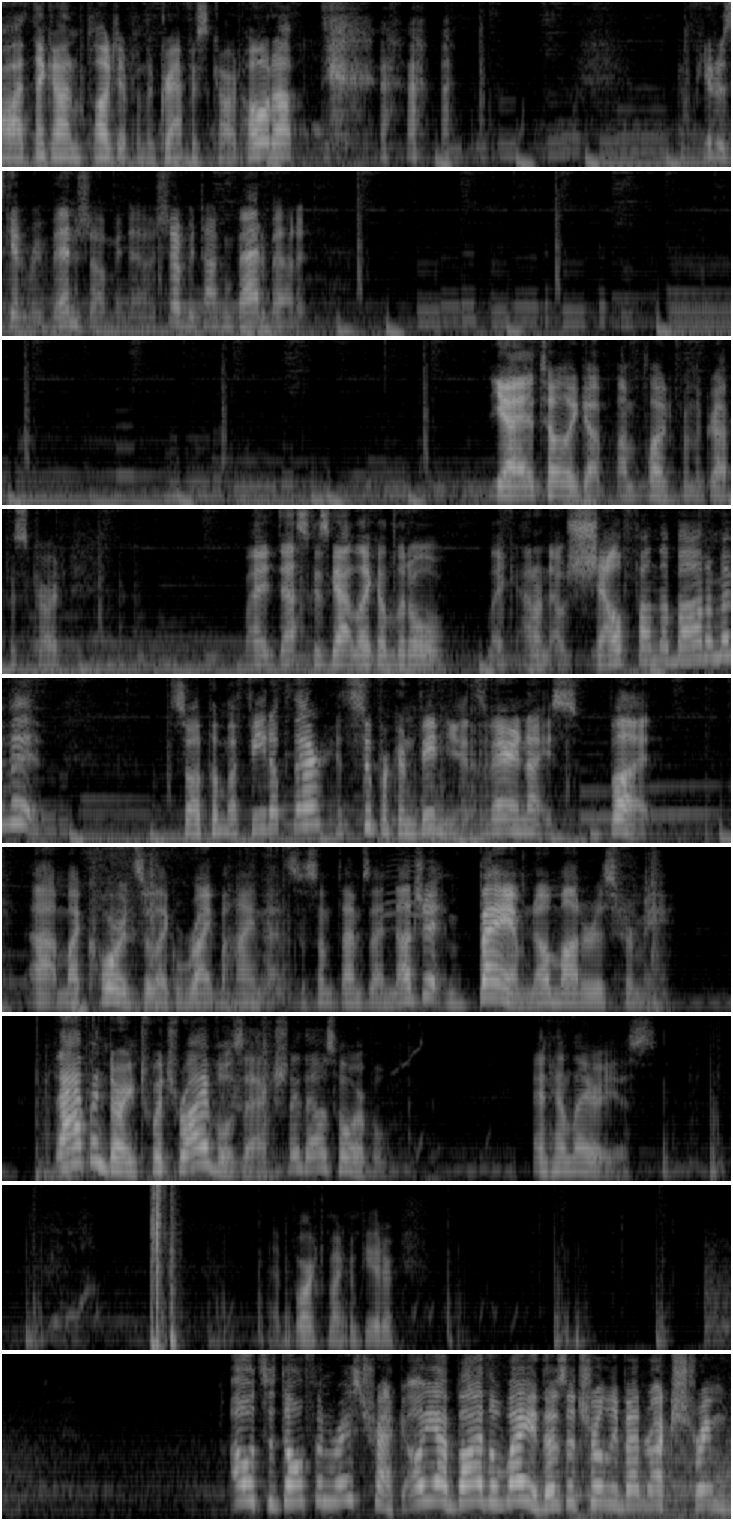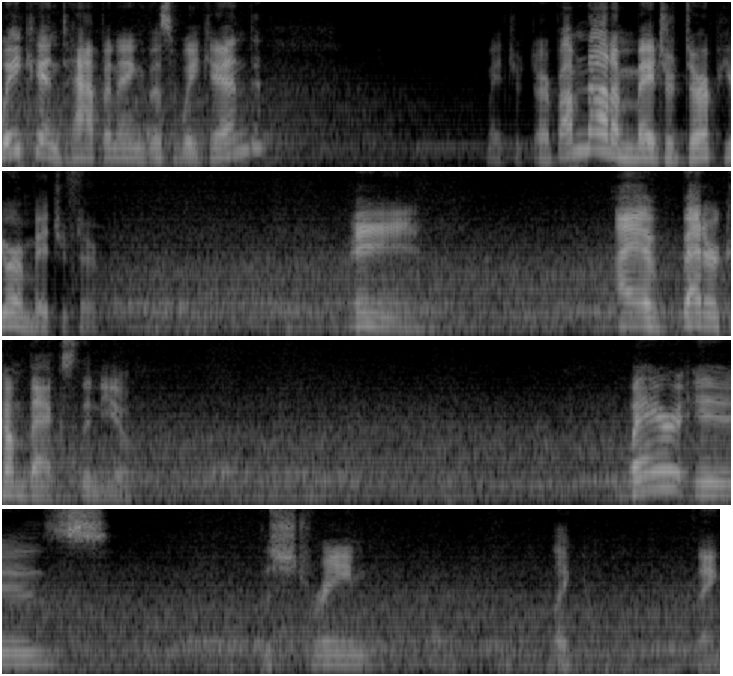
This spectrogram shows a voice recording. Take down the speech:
Oh, I think I unplugged it from the graphics card. Hold up. Computer's getting revenge on me now. I shouldn't be talking bad about it. Yeah, it totally got unplugged from the graphics card. My desk has got like a little, like, I don't know, shelf on the bottom of it. So I put my feet up there. It's super convenient. It's very nice. But uh, my cords are like right behind that. So sometimes I nudge it and bam, no monitors for me. That happened during Twitch Rivals, actually. That was horrible. And hilarious. I borked my computer. Oh, it's a dolphin racetrack. Oh yeah, by the way, there's a Truly Bedrock stream weekend happening this weekend. Major derp. I'm not a major derp. You're a major derp. Me. I have better comebacks than you. Where is the stream, like, thing?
